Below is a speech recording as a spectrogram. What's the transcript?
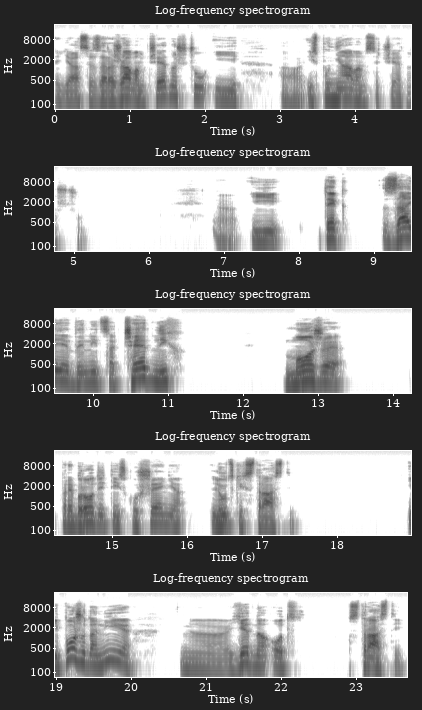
Ja se zaražavam čednošću i ispunjavam se čednošću. I tek zajednica čednih može prebroditi iskušenja ljudskih strasti. I požuda nije E, jedna od strasti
